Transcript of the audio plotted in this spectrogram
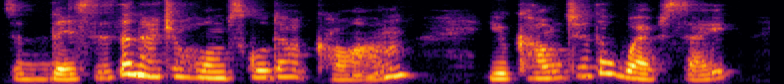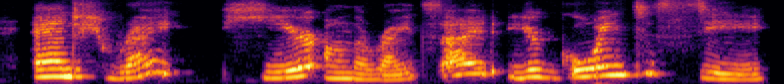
So this is the naturalhomeschool.com. You come to the website and right here on the right side, you're going to see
